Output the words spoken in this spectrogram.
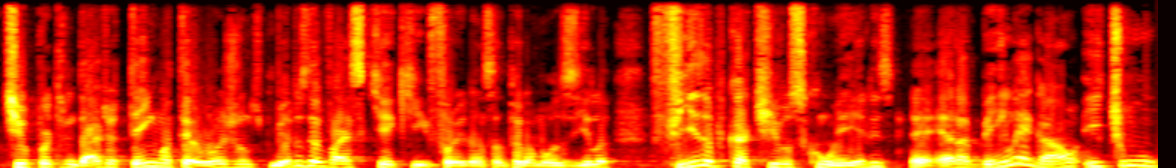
tive oportunidade, eu tenho até hoje um dos primeiros devices que, que foi lançado pela Mozilla, fiz aplicativos com eles, é, era bem legal e tinha um,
